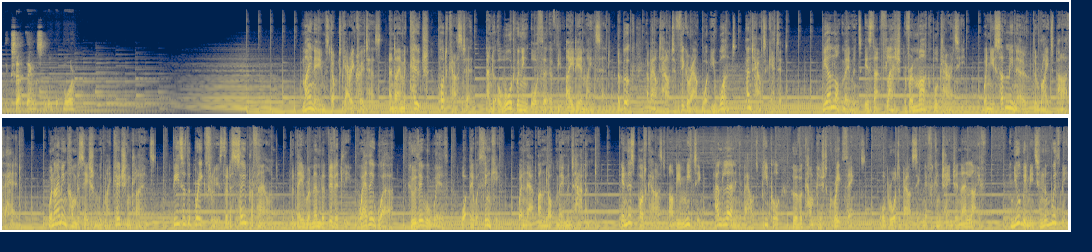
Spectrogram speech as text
accept things a little bit more. My name's Dr. Gary Crotaz, and I'm a coach, podcaster, and award winning author of The Idea Mindset, a book about how to figure out what you want and how to get it. The unlock moment is that flash of remarkable clarity when you suddenly know the right path ahead. When I'm in conversation with my coaching clients, these are the breakthroughs that are so profound that they remember vividly where they were, who they were with, what they were thinking when their unlock moment happened. In this podcast, I'll be meeting and learning about people who have accomplished great things or brought about significant change in their life. And you'll be meeting them with me.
